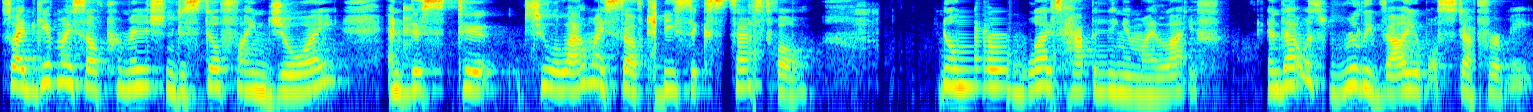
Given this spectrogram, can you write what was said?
So I'd give myself permission to still find joy and just to, to allow myself to be successful no matter what is happening in my life. And that was really valuable stuff for me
